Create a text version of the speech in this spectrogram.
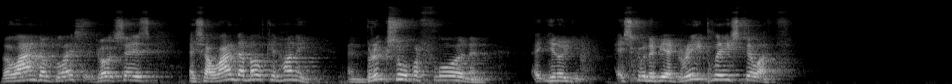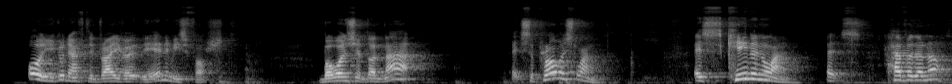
the land of blessing. God says it's a land of milk and honey, and brooks overflowing, and you know it's going to be a great place to live. Oh, you're going to have to drive out the enemies first. But once you've done that, it's the promised land. It's Canaan land. It's heaven and earth.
